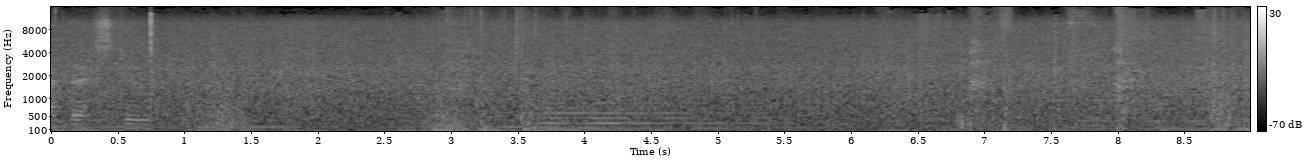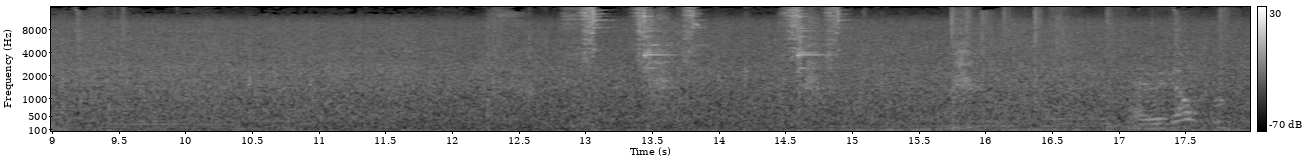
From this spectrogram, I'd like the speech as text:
Like this too. There we go.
